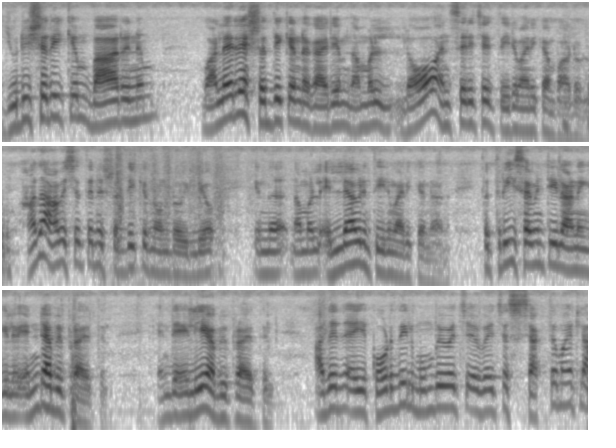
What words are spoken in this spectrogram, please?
ജുഡീഷ്യറിക്കും ബാറിനും വളരെ ശ്രദ്ധിക്കേണ്ട കാര്യം നമ്മൾ ലോ അനുസരിച്ച് തീരുമാനിക്കാൻ പാടുള്ളൂ. അത് ആവശ്യത്തിന് ശ്രദ്ധിക്കുന്നുണ്ടോ ഇല്ലയോ എന്ന് നമ്മൾ എല്ലാവരും തീരുമാനിക്കേണ്ടതാണ്. ഇപ്പോൾ ത്രീ സെവന്റിയിലാണെങ്കിലും എന്റെ അഭിപ്രായത്തിൽ എന്റെ എളിയ അഭിപ്രായത്തിൽ അതിന് ഈ കോടതിയിൽ മുമ്പ് വെച്ച് വെച്ച ശക്തമായിട്ടുള്ള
